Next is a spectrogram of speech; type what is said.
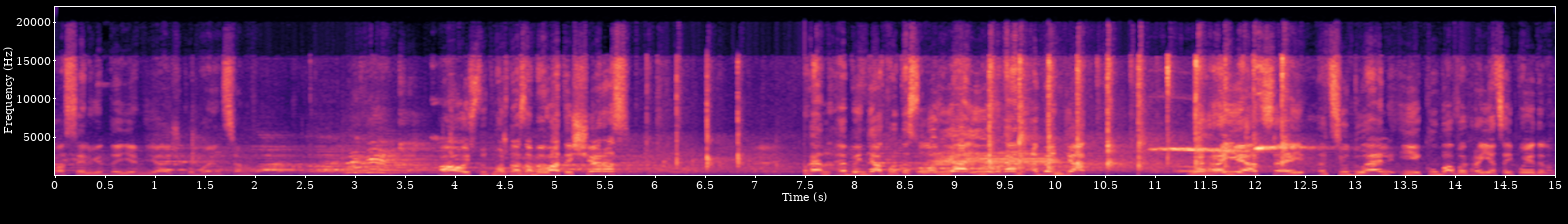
Василь віддає м'яч кубинцям. А ось тут можна забивати ще раз. Євген Бендяк проти Солов'я і Євген Бендяк виграє цей, цю дуель і Куба виграє цей поєдинок.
